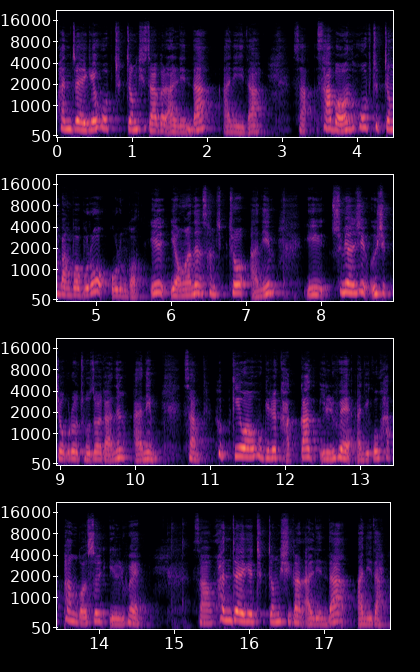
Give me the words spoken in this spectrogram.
환자에게 호흡 측정 시작을 알린다? 아니다. 4, 4번 호흡 측정 방법으로 옳은 것. 1. 영화는 30초 아님. 2. 수면 시 의식적으로 조절 가능 아님. 3. 흡기와 호기를 각각 1회 아니고 합한 것을 1회. 4. 환자에게 측정 시간 알린다? 아니다.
